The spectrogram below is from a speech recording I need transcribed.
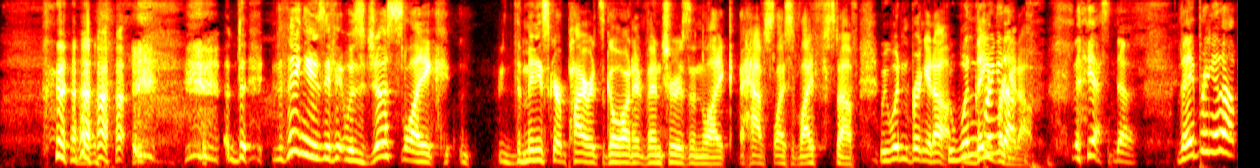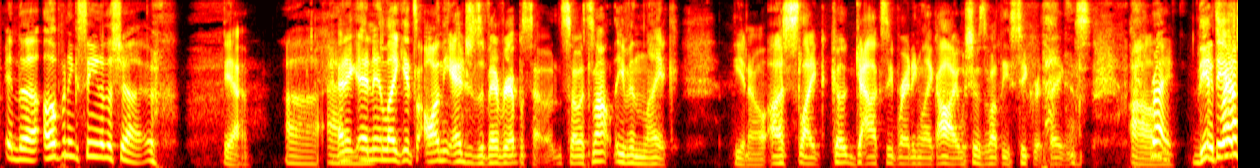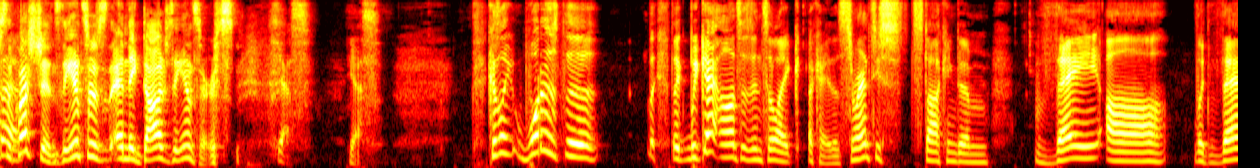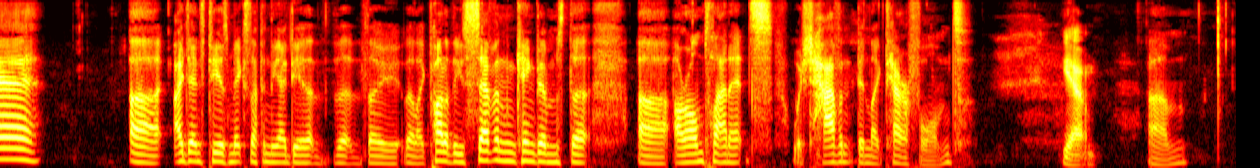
The, the thing is, if it was just like the miniskirt pirates go on adventures and like have slice of life stuff, we wouldn't bring it up. We wouldn't they bring, it, up. yes, no, they bring it up in the opening scene of the show. Yeah, Uh, and and, it, and it, like it's on the edges of every episode, so it's not even like you know us like go galaxy braiding like oh I wish it was about these secret things. Um, Right. They, they right ask the questions, the answers, and they dodge the answers. Yes. Yes. Because like, what is the like? Like, we get answers into like, okay, the Serenity Star Kingdom, they are like their uh identity is mixed up in the idea that, that they they're like part of these seven kingdoms that uh are on planets which haven't been like terraformed. Yeah, Um,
